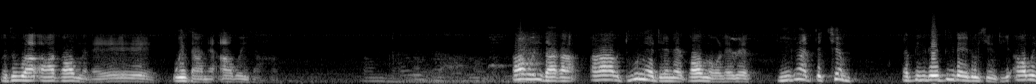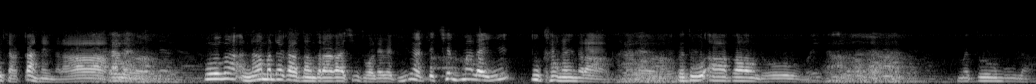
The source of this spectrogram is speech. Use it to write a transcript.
ဘသူကအားကောင်းတယ်လေဝိဇ္ဇာနဲ့အဝိဇ္ဇာဟာအဝိဇ္ဇာကအာဒုနဲ့တင်းနဲ့ကောင်းတော့လည်းပဲဒီကတစ်ချက် အတိလေးပြီးလိုက်လို့ရှိရင်ဒီအဝိဇ္ဇာကတ်နိုင်သလားကတ်နိုင်ပါဘူးဘုရားကအနာမတကတန္တရာကရှိတော်လည်းပဲဒီကတစ်ချက်မှတ်လိုက်ရင်သူခံနိုင်သလားဘသူအားကောင်းတော့မသုံးဘူးလား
